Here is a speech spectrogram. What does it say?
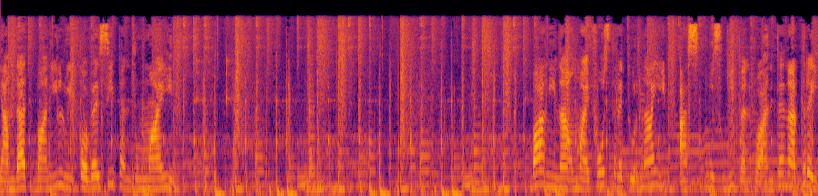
I-am dat banii lui Covesi pentru main. Banii n-au mai fost returnați, a spus Ghi pentru Antena 3.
